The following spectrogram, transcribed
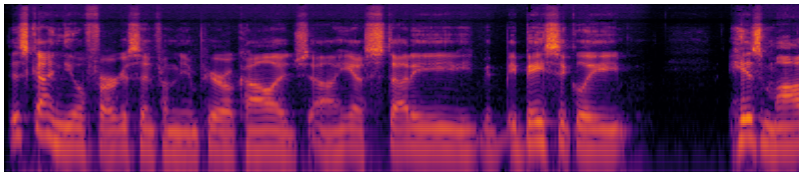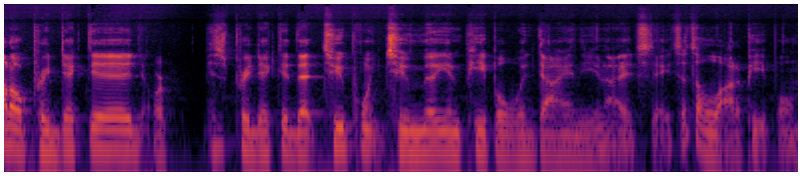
This guy Neil Ferguson from the Imperial College, uh, he had a study. He basically, his model predicted or has predicted that 2.2 million people would die in the United States. That's a lot of people.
